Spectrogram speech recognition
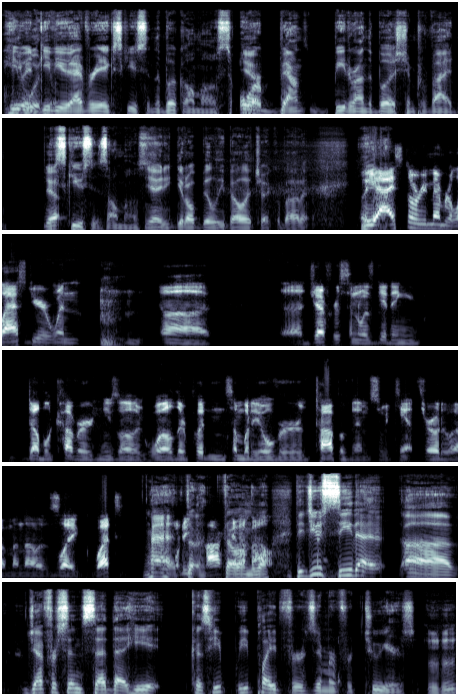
He, He would wouldn't. give you every excuse in the book almost, or Yeah. bounce, beat around the bush and provide Yep. excuses almost. Yeah, you get all Billy Belichick about it. But yeah, I still remember last year when uh, uh, Jefferson was getting double covered, and he's like, "Well, they're putting somebody over top of him, so we can't throw to him." And I was like, "What?" are you Th- talking throw him the ball. Did you see that uh, Jefferson said that he because he he played for Zimmer for two years, Mm-hmm.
